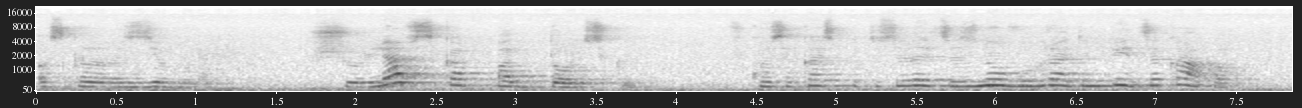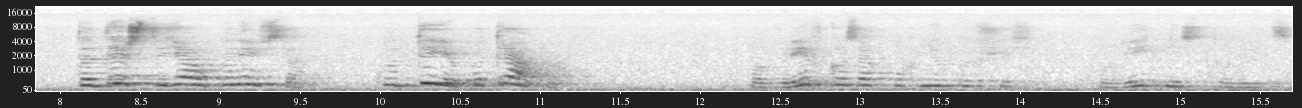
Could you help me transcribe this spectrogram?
оскалилась дівуля. Шулявська Подольський. В козака з знову градом під закапав. Та де ж це я опинився? Куди я потрапив? Побрів козак, похнюпившись, у рідній столиці.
